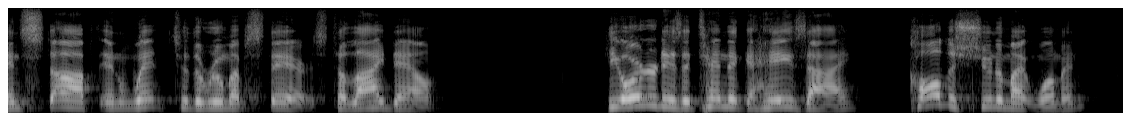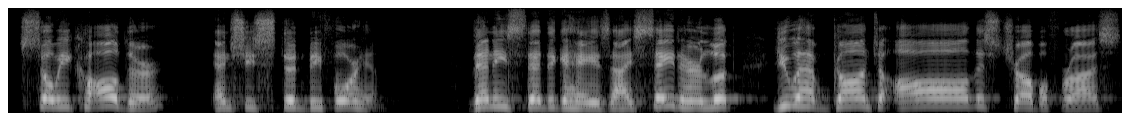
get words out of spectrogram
and stopped and went to the room upstairs to lie down. He ordered his attendant Gehazi, call the Shunammite woman. So he called her, and she stood before him. Then he said to Gehazi, Say to her, Look, you have gone to all this trouble for us.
